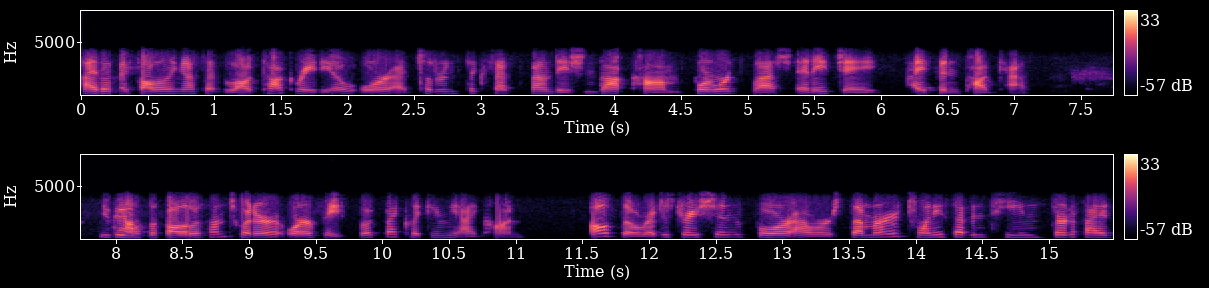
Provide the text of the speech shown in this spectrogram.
either by following us at Blog Talk Radio or at childrensuccessfoundation.com forward slash NHA hyphen podcast. You can also follow us on Twitter or Facebook by clicking the icon. Also, registration for our summer 2017 Certified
